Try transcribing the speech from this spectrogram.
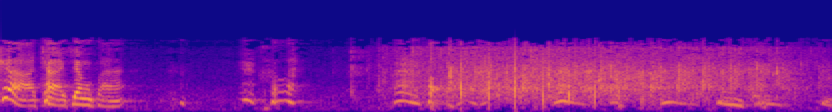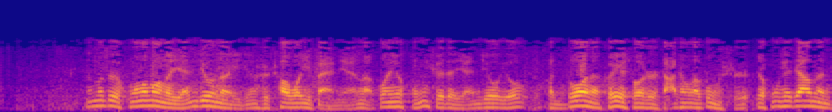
恰恰相反，好，好。那么对《红楼梦》的研究呢，已经是超过一百年了。关于红学的研究，有很多呢，可以说是达成了共识。就红学家们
